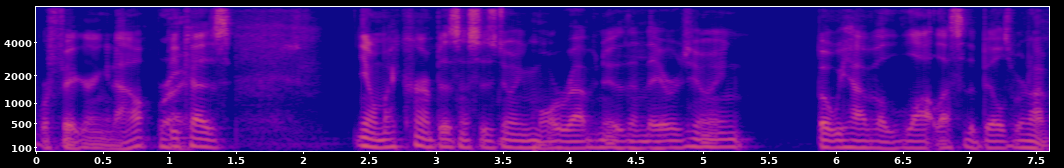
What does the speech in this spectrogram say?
were figuring it out Right. because you know my current business is doing more revenue than they were doing but we have a lot less of the bills we're not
